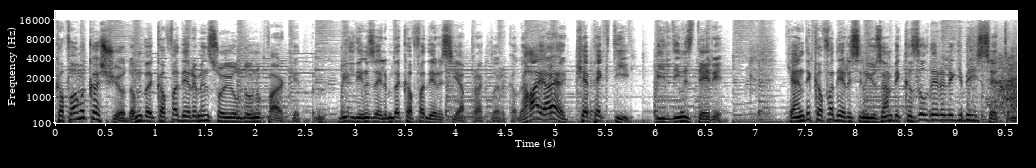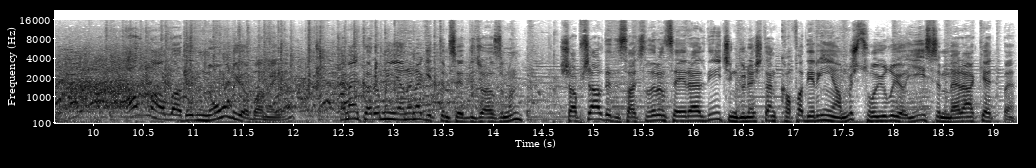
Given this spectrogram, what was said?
Kafamı kaşıyordum ve kafa derimin soyulduğunu fark ettim. Bildiğiniz elimde kafa derisi yaprakları kalıyor. Hayır hayır kepek değil. Bildiğiniz deri. Kendi kafa derisini yüzen bir kızıl derili gibi hissettim. Allah Allah dedim ne oluyor bana ya? Hemen karımın yanına gittim sevdicazımın. Şapşal dedi saçların seyreldiği için güneşten kafa derin yanmış soyuluyor. İyisin merak etme.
